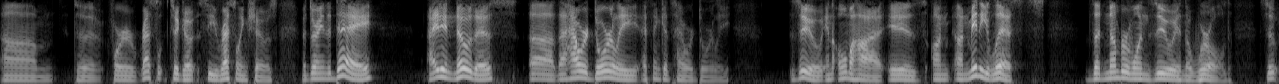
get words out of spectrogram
Um, to for wrestle to go see wrestling shows. But during the day, I didn't know this. Uh, the Howard Doorly, I think it's Howard Doorly Zoo in Omaha is on on many lists the number one zoo in the world. So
